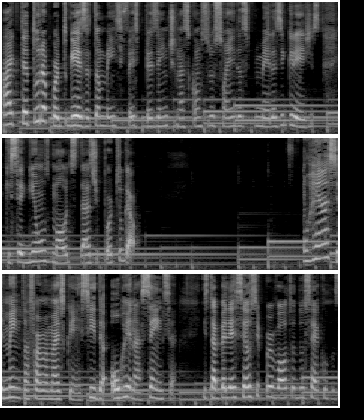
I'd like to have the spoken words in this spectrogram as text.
A arquitetura portuguesa também se fez presente nas construções das primeiras igrejas, que seguiam os moldes das de Portugal. O Renascimento, a forma mais conhecida, ou Renascença, estabeleceu-se por volta dos séculos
